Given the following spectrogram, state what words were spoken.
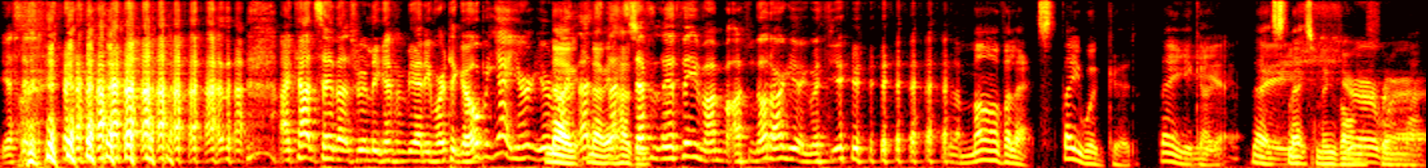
Yes. I can't say that's really given me anywhere to go, but yeah, you're you're no, right. That's, no, it that's definitely a theme. I'm I'm not arguing with you. the Marvelettes, they were good. There you go. Yeah, let's let's move sure on from were. that.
